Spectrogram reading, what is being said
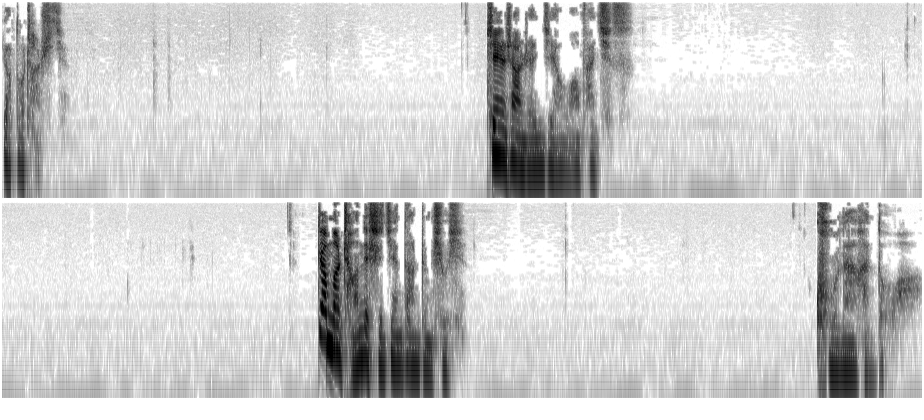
要多长时间？天上人间往返其次。这么长的时间当中修行，苦难很多啊，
